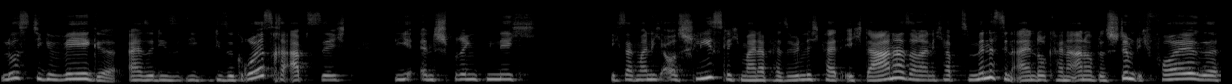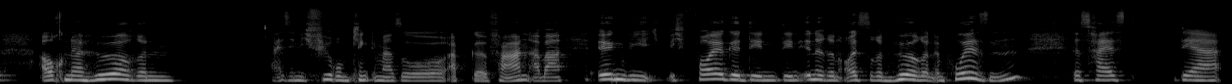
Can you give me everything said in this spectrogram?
lustige Wege. Also diese, die, diese größere Absicht, die entspringt nicht ich sag mal nicht ausschließlich meiner Persönlichkeit ich Dana, sondern ich habe zumindest den Eindruck, keine Ahnung, ob das stimmt, ich folge auch einer höheren, weiß ich nicht, Führung klingt immer so abgefahren, aber irgendwie, ich, ich folge den, den inneren, äußeren, höheren Impulsen. Das heißt, der,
